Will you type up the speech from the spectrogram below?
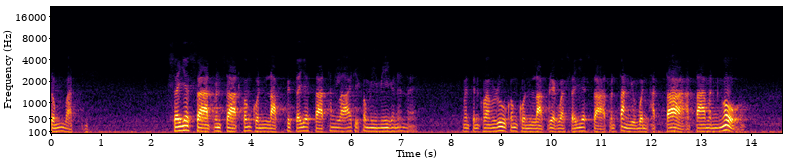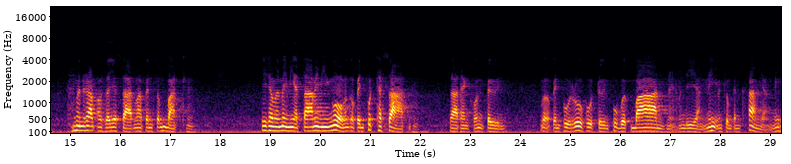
สมบัติไสยศาสตร์มันศาสตร์ของคนหลับคือไสยศาสตร์ทั้งหลายที่เขามีมีกันนั่นแหละมันเป็นความรู้ของคนหลับ เรียกว่าไสยศาสตร์มันตั้งอยู่บนอัตตาอัตตามันโง่ มันรับเอาศิลศาสตร์มาเป็นสมบัติ ที่ถ้ามันไม่มีอัตตาไม่มีโง่ มันก็เป็นพุทธศาสตร์ศาสตร์แห่งคนตื่น ว่าเป็นผู้รู้ผู้ตื่นผู้เบิกบานมันดีอย่างนี้มันตรงกันข้ามอย่างนี้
